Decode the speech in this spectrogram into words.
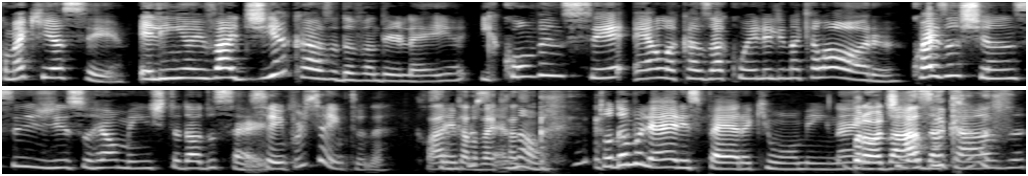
Como é que ia ser? Ele ia invadir a casa da Vanderleia e convencer ela a casar com ele ali naquela hora. Quais as chances disso realmente ter dado certo? 100%, né? Claro 100%. que ela vai casar. Não, toda mulher espera que um homem, né, Brote invada a casa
